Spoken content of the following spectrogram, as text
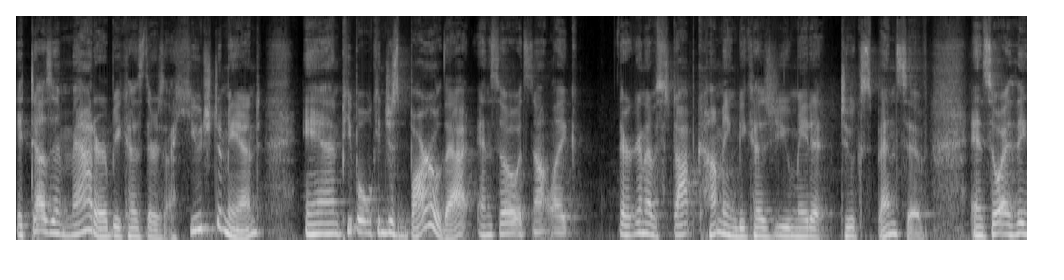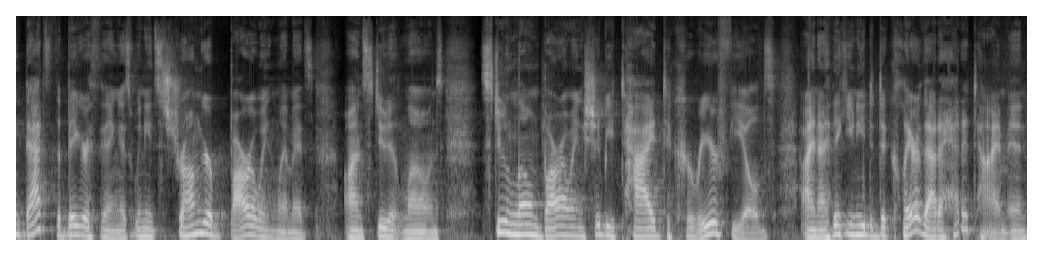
it doesn't matter because there's a huge demand and people can just borrow that. And so it's not like they're going to stop coming because you made it too expensive. And so I think that's the bigger thing is we need stronger borrowing limits on student loans. Student loan borrowing should be tied to career fields. And I think you need to declare that ahead of time. And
